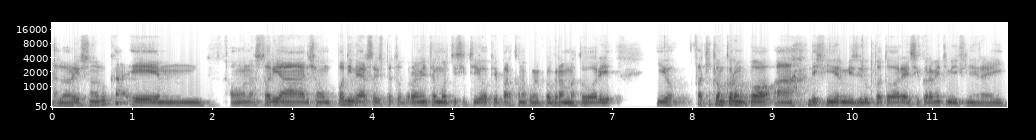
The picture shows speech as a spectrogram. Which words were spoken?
Allora, io sono Luca e um, ho una storia, diciamo, un po' diversa rispetto probabilmente a molti CTO che partono come programmatori io fatico ancora un po' a definirmi sviluppatore sicuramente mi definirei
